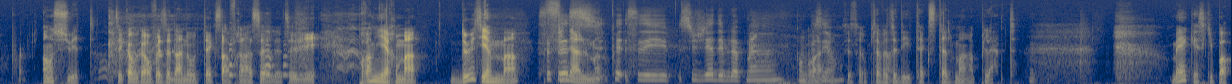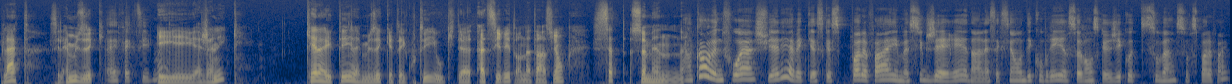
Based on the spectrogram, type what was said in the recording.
Ensuite, tu sais, comme quand on faisait dans nos textes en français, là, tu sais, les- premièrement, deuxièmement, C'est Finalement. su- C'est sujet, développement, ouais, conclusion. c'est ça. Ça faisait des textes tellement plates. Mm. Mais qu'est-ce qui est pas plate? C'est la musique. Effectivement. Et à Yannick, quelle a été la musique que tu as écoutée ou qui t'a attiré ton attention cette semaine? Encore une fois, je suis allée avec ce que Spotify me suggérait dans la section découvrir selon ce que j'écoute souvent sur Spotify.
